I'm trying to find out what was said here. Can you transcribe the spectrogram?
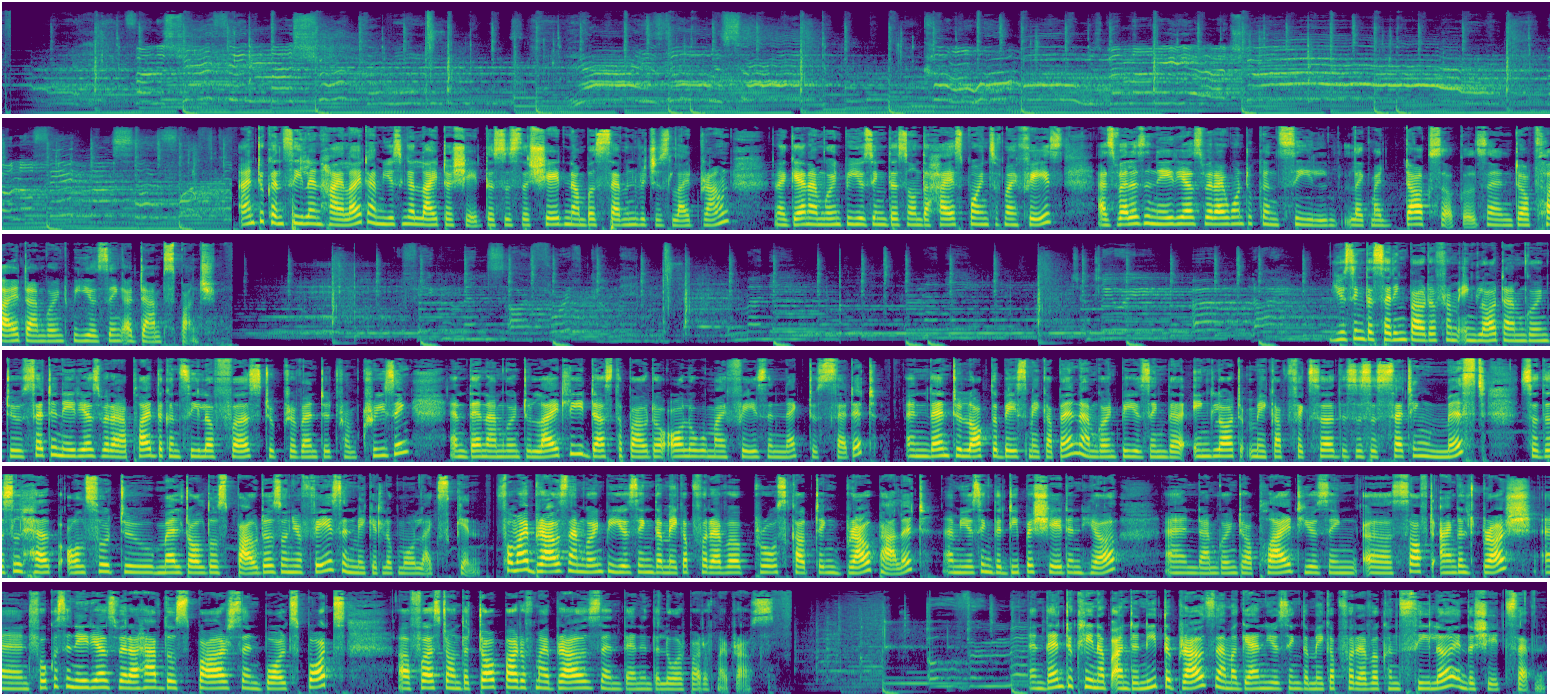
And to conceal and highlight, I'm using a lighter shade. This is the shade number 7, which is light brown. And again, I'm going to be using this on the highest points of my face, as well as in areas where I want to conceal, like my dark circles. And to apply it, I'm going to be using a damp sponge. Using the setting powder from Inglot, I'm going to set in areas where I applied the concealer first to prevent it from creasing. And then I'm going to lightly dust the powder all over my face and neck to set it. And then to lock the base makeup in, I'm going to be using the Inglot Makeup Fixer. This is a setting mist. So this will help also to melt all those powders on your face and make it look more like skin. For my brows, I'm going to be using the Makeup Forever Pro Sculpting Brow Palette. I'm using the deepest shade in here and I'm going to apply it using a soft angled brush and focus in areas where I have those sparse and bald spots uh, first on the top part of my brows and then in the lower part of my brows. And then to clean up underneath the brows, I'm again using the Makeup Forever concealer in the shade 7.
